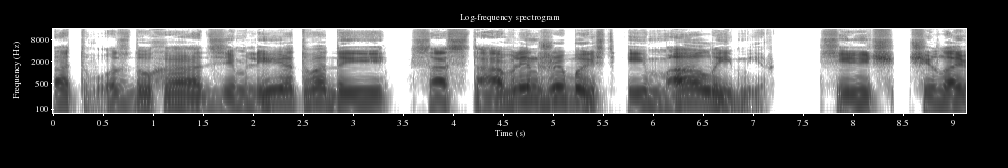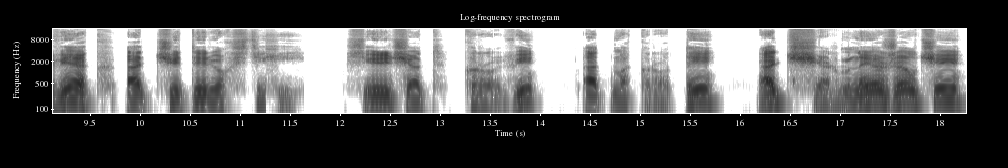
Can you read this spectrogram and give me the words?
от воздуха, от земли, от воды. Составлен же бысть и малый мир, Сирич — человек от четырех стихий. Сирич от крови, от мокроты, от черной желчи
